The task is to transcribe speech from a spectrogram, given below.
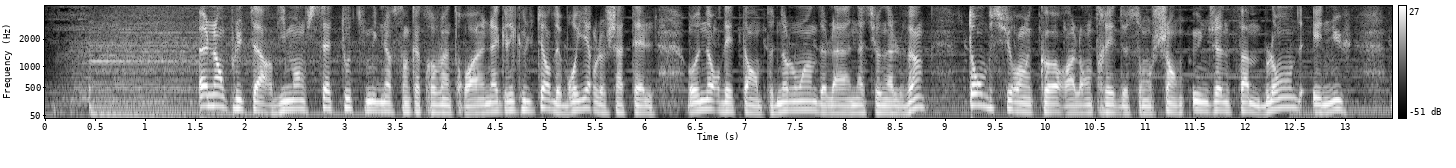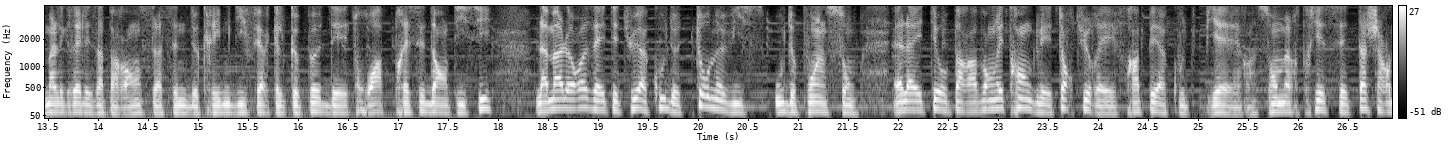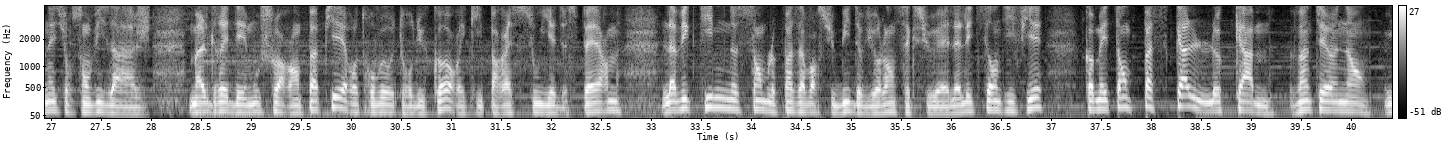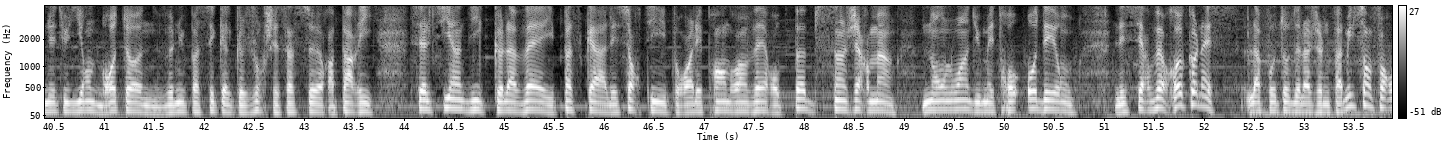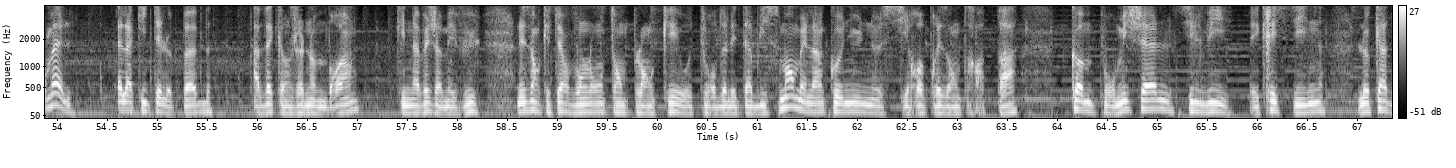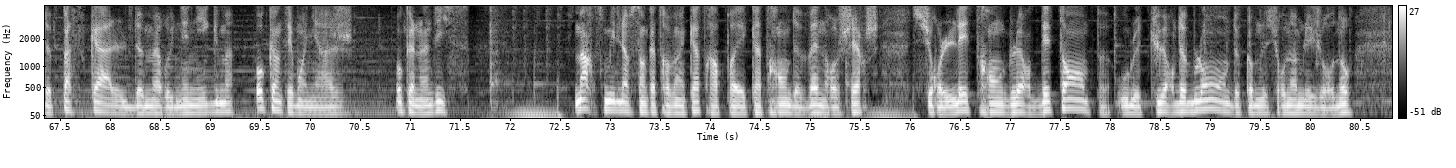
Un an plus tard, dimanche 7 août 1983, un agriculteur de Bruyères-le-Châtel, au nord des Tempes, non loin de la Nationale 20, tombe sur un corps à l'entrée de son champ, une jeune femme blonde et nue. Malgré les apparences, la scène de crime diffère quelque peu des trois précédentes. Ici, la malheureuse a été tuée à coups de tournevis ou de poinçon. Elle a été auparavant étranglée, torturée, frappée à coups de pierre. Son meurtrier s'est acharné sur son visage. Malgré des mouchoirs en papier retrouvés autour du corps et qui paraissent souillés de sperme, la victime ne semble pas avoir subi de violence sexuelle. Elle est identifiée comme étant Pascal Lecam, 21 ans, une étudiante bretonne venue passer quelques jours chez sa sœur à Paris. Celle-ci indique que la veille, Pascal est sorti pour aller prendre un verre au pub Saint-Germain, non loin du métro Odéon. Les serveurs reconnaissent la photo de la jeune femme. Ils sont formels. Elle a quitté le pub avec un jeune homme brun qu'ils n'avaient jamais vu. Les enquêteurs vont longtemps planquer autour de l'établissement, mais l'inconnu ne s'y représentera pas. Comme pour Michel, Sylvie et Christine, le cas de Pascal demeure une énigme, aucun témoignage, aucun indice. Mars 1984, après quatre ans de vaines recherches sur l'étrangleur d'étampes ou le tueur de blondes, comme le surnomment les journaux,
